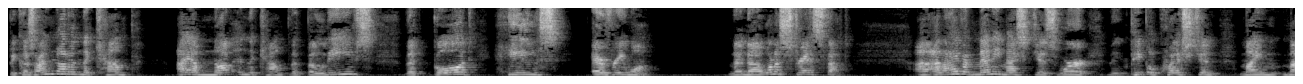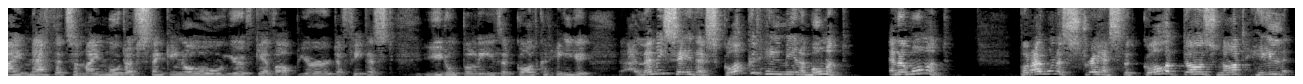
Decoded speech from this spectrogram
Because I'm not in the camp. I am not in the camp that believes that God heals everyone. Now, now I want to stress that. And I've had many messages where people question my, my methods and my motives, thinking, oh, you've give up, you're defeatist, you don't believe that God could heal you. Uh, let me say this God could heal me in a moment. In a moment. But I want to stress that God does not heal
